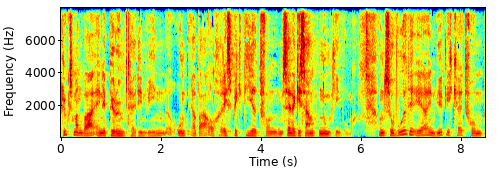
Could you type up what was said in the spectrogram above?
Glücksmann war eine Berühmtheit in Wien und er war auch respektiert von seiner gesamten Umgebung. Und so wurde er in Wirklichkeit vom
